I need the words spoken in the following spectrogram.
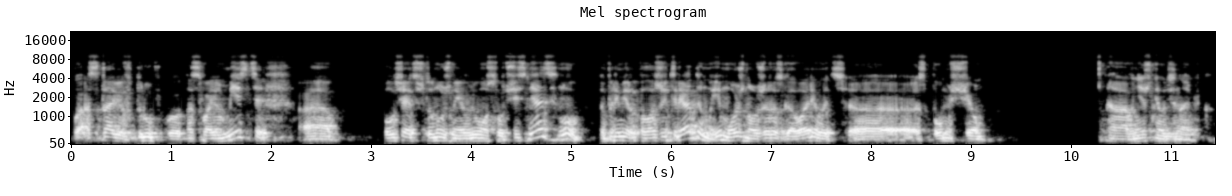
бы оставив трубку на своем месте. Получается, что нужно ее в любом случае снять, ну, например, положить рядом, и можно уже разговаривать с помощью а, внешнего динамика.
